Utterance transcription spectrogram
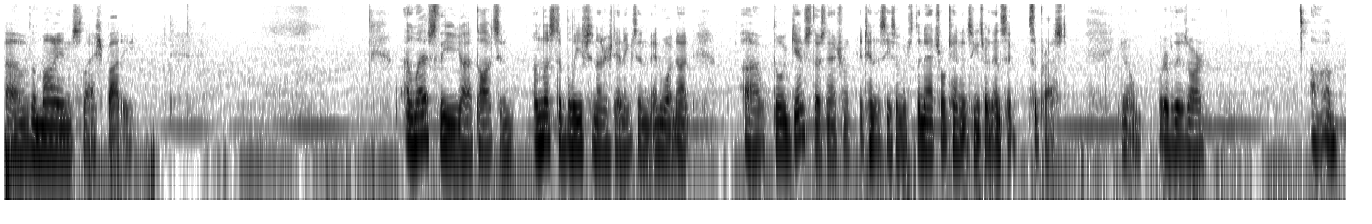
of the mind slash body. Unless the uh, thoughts and unless the beliefs and understandings and, and whatnot uh, go against those natural tendencies, in which the natural tendencies are then su- suppressed, you know, whatever those are. Um,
